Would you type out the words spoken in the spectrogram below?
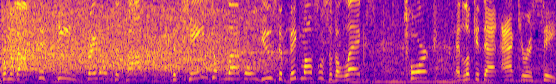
From about 15 straight over the top. The change of level, use the big muscles of the legs, torque, and look at that accuracy.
